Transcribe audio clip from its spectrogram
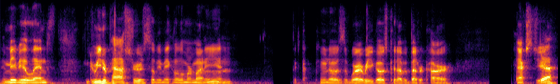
Maybe he'll land greener pastures. He'll be making a little more money, and who knows? Wherever he goes, could have a better car next year.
